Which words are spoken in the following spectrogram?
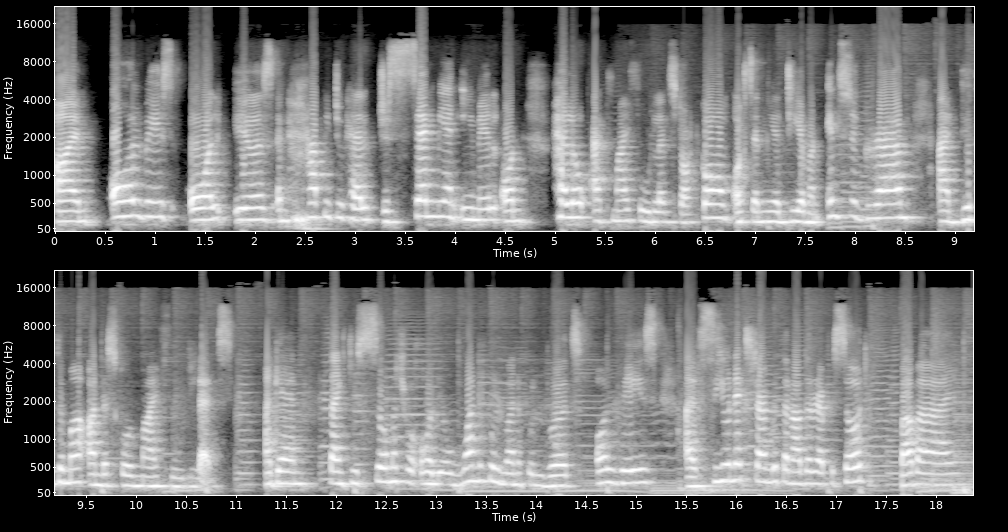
I'm always all ears and happy to help. Just send me an email on hello at myfoodlens.com or send me a DM on Instagram at Dhyutima underscore myfoodlens. Again, thank you so much for all your wonderful, wonderful words always. I'll see you next time with another episode. Bye bye.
